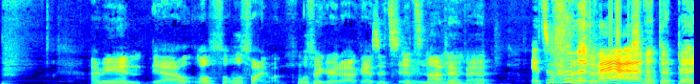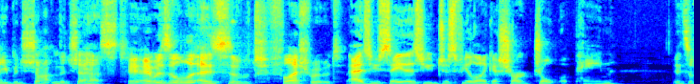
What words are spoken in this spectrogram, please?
I mean, yeah, I'll, we'll, we'll find one. We'll figure it out, guys. It's it's not that You- bad. It's not that bad. It's not that bad. You've been shot in the chest. It, it was a, li- it's a flesh wound. As you say this, you just feel like a sharp jolt of pain. It's a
